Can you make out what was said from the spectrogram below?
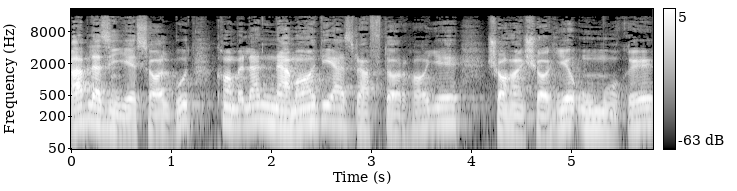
قبل از این یه سال بود کاملا نمادی از رفتارهای شاهنشاهی اون موقع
